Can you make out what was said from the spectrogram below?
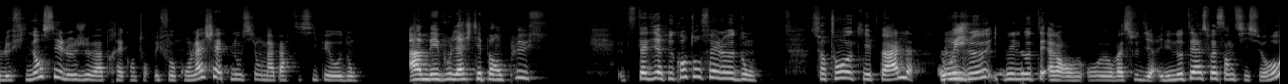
le, financer le jeu après. Quand on, il faut qu'on l'achète nous si on a participé au don. Ah, mais vous l'achetez pas en plus. C'est-à-dire que quand on fait le don, Sur ton OkPal, le Oui. jeu, il est noté alors on on va se dire, il est noté à 66 €.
